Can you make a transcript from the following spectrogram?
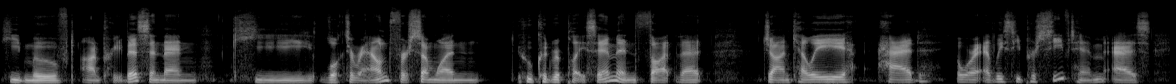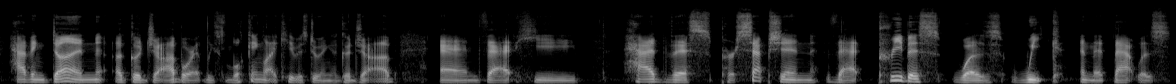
he moved on Priebus, and then he looked around for someone who could replace him and thought that John Kelly had, or at least he perceived him as having done a good job, or at least looking like he was doing a good job, and that he had this perception that Priebus was weak and that that was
